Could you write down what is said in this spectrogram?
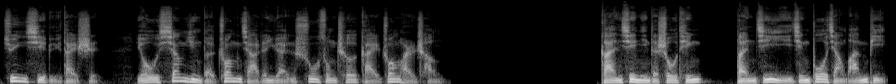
均系履带式，由相应的装甲人员输送车改装而成。感谢您的收听。本集已经播讲完毕，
